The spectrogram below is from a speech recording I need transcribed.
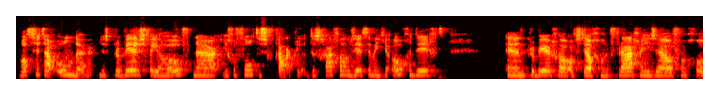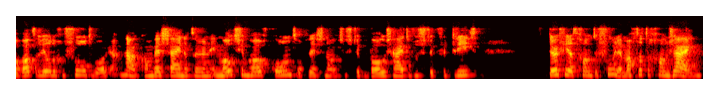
wat zit daaronder? Dus probeer eens van je hoofd naar je gevoel te schakelen. Dus ga gewoon zitten met je ogen dicht en probeer gewoon, of stel gewoon een vraag aan jezelf van, goh, wat wil er gevoeld worden? Nou, het kan best zijn dat er een emotie omhoog komt, of desnoods een stuk boosheid of een stuk verdriet. Durf je dat gewoon te voelen? Mag dat er gewoon zijn?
